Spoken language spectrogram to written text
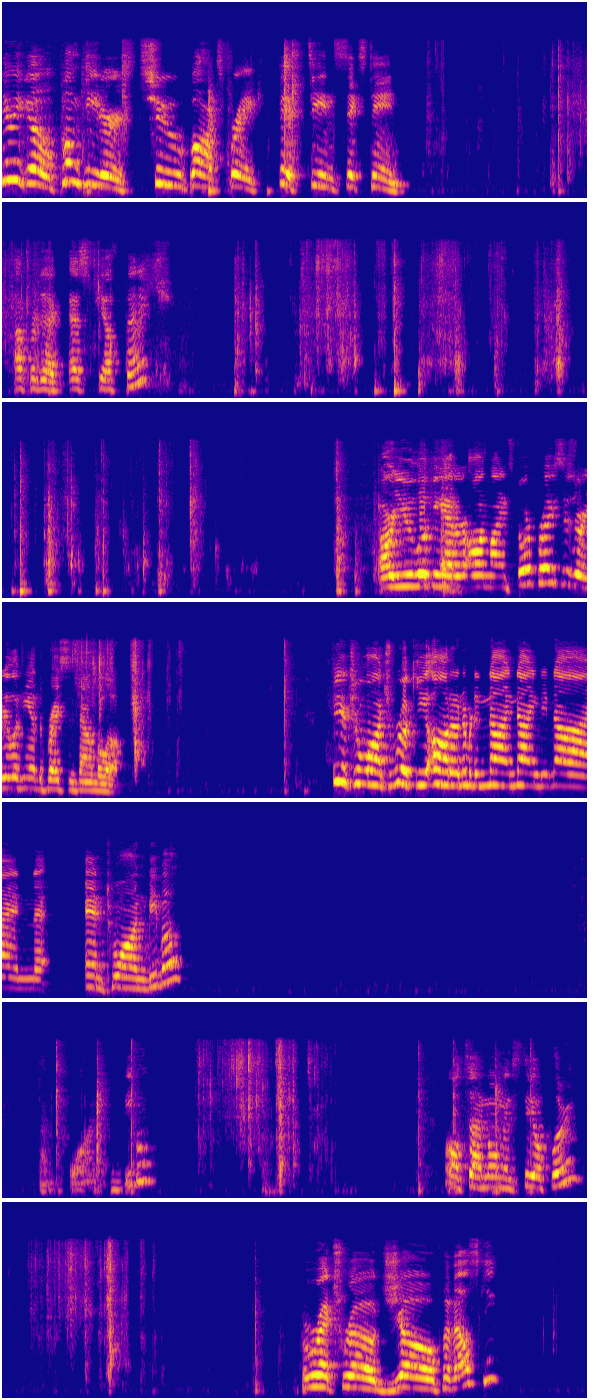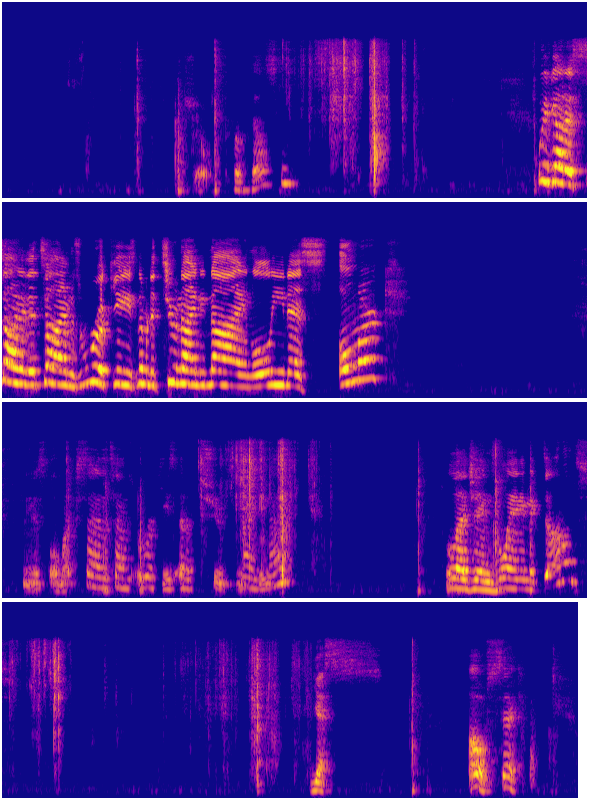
Here we go. Punkeater's, two box break, 15 16. Upper Deck SP Authentic. Are you looking at our online store prices or are you looking at the prices down below? Future Watch rookie auto number to 999 Antoine Bibeau. Antoine Bibeau. All-time moments Theo Fleury. Retro Joe Pavelski. Joe Pavelski. We've got a sign of the times rookies, number to 299, Linus Ullmark. Linus Ullmark, sign of the times rookies out of 299. Legends, Lanny McDonald. Yes. Oh, sick.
